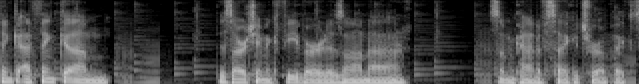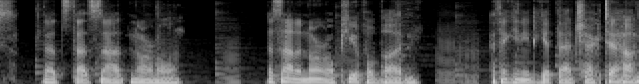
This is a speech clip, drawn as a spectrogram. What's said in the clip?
think I think um this Archie McPhee bird is on uh some kind of psychotropics. That's that's not normal. That's not a normal pupil bud. I think you need to get that checked out.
